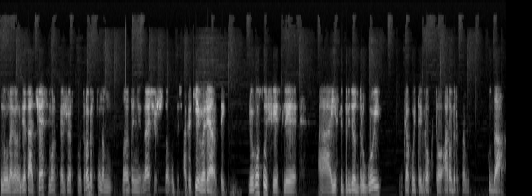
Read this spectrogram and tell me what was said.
ну, наверное, где-то отчасти, можно сказать, жертвуют Робертсоном, но это не значит, что... Ну, то есть, а какие варианты? В любом случае, если, а, если придет другой какой-то игрок, то а Робертсон куда?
